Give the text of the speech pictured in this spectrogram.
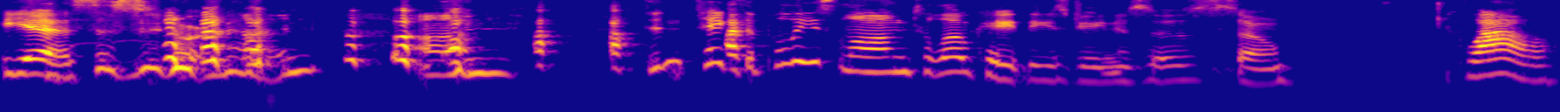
yes, a sore melon. Um didn't take the police long to locate these geniuses, so Wow.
